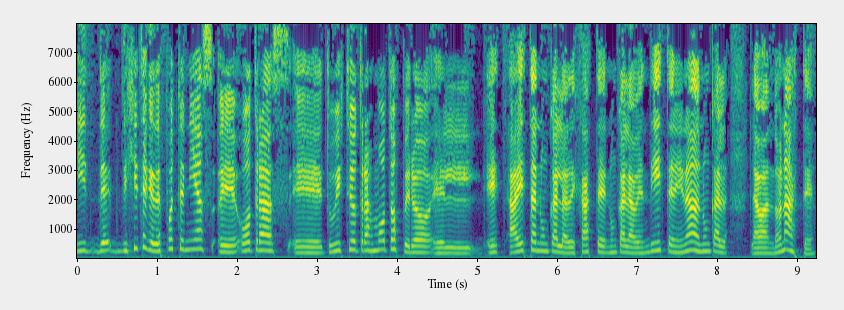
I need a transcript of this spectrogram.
Y dijiste que después tenías eh, otras, eh, tuviste otras motos, pero el, a esta nunca la dejaste, nunca la vendiste ni nada, nunca la, abandonaste.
